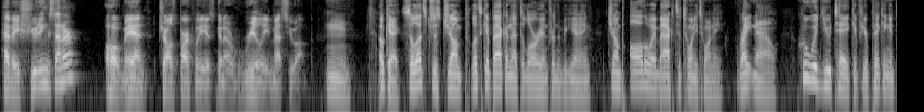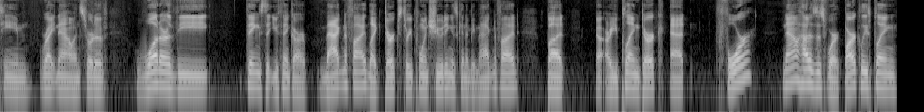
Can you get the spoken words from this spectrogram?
have a shooting center, oh man, Charles Barkley is going to really mess you up. Okay, so let's just jump. Let's get back in that DeLorean from the beginning. Jump all the way back to 2020 right now. Who would you take if you're picking a team right now and sort of what are the things that you think are magnified? Like Dirk's three point shooting is going to be magnified, but uh, are you playing Dirk at four now? How does this work? Barkley's playing,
